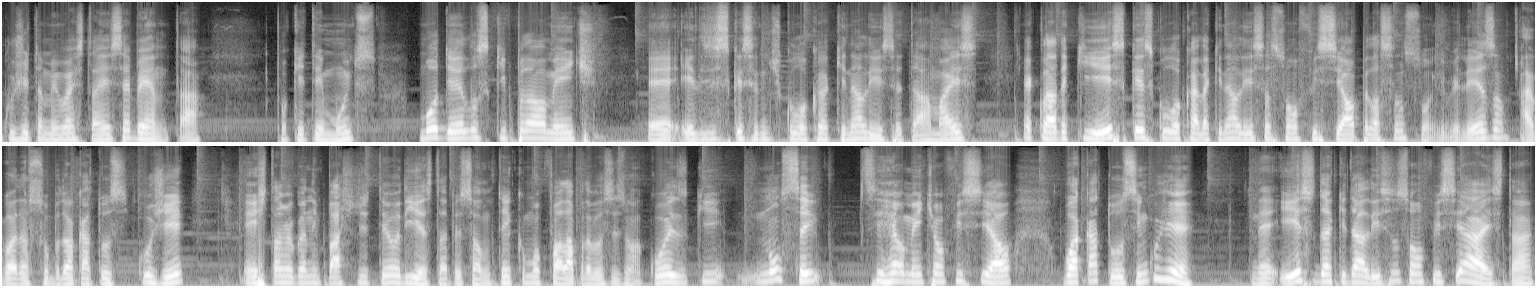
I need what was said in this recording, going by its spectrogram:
5G também vai estar recebendo, tá? Porque tem muitos modelos que provavelmente é, eles esqueceram de colocar aqui na lista, tá? Mas é claro que esses que eles colocaram aqui na lista são oficial pela Samsung, beleza? Agora sobre o A14 5G, a gente está jogando em parte de teorias, tá pessoal? Não tem como falar para vocês uma coisa que não sei se realmente é oficial o A14 5G, né? Esses daqui da lista são oficiais, tá?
